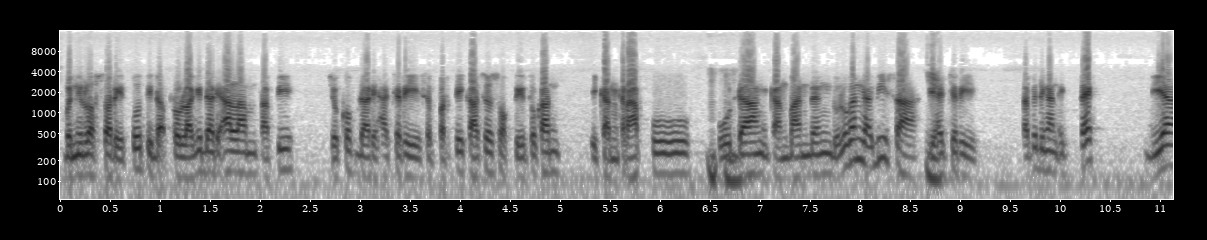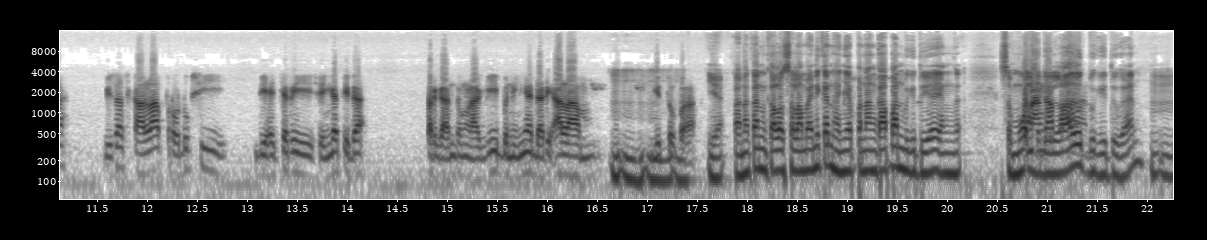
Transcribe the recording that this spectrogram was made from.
benih lobster itu tidak perlu lagi dari alam tapi cukup dari hatchery seperti kasus waktu itu kan ikan kerapu, udang, ikan bandeng dulu kan nggak bisa yeah. di iya. hatchery. Tapi dengan IPTEK dia bisa skala produksi di hatchery sehingga tidak tergantung lagi benihnya dari alam mm-hmm. gitu pak. Ya karena kan kalau selama ini kan hanya penangkapan begitu ya yang semua ada di laut begitu kan. Mm-hmm.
